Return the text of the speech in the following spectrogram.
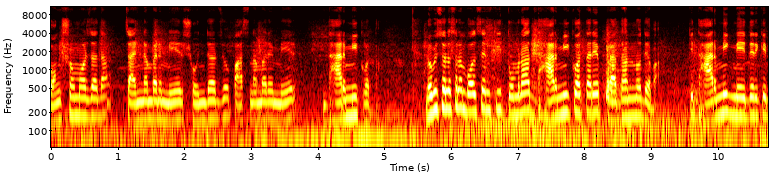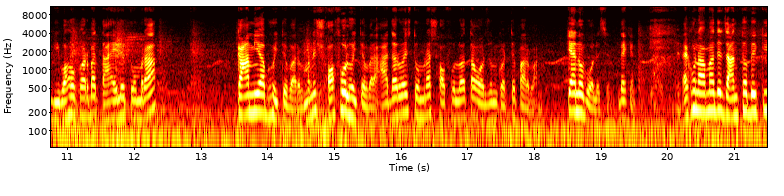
বংশমর্যাদা, চার নম্বরে মেয়ের সৌন্দর্য, পাঁচ নম্বরে মেয়ের ধার্মিকতা। নবী সাল্লাহ সাল্লাম বলছেন কি, তোমরা ধার্মিকতারে প্রাধান্য দেবা। কি ধার্মিক মেয়েদেরকে বিবাহ করবা, তাহলে তোমরা কামিয়াব হইতে পারবে মানে সফল হইতে পারবে। আদারওয়াইজ তোমরা সফলতা অর্জন করতে পারবা না। কেন বলেছেন? দেখেন, এখন আমাদের জানতে হবে কি,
